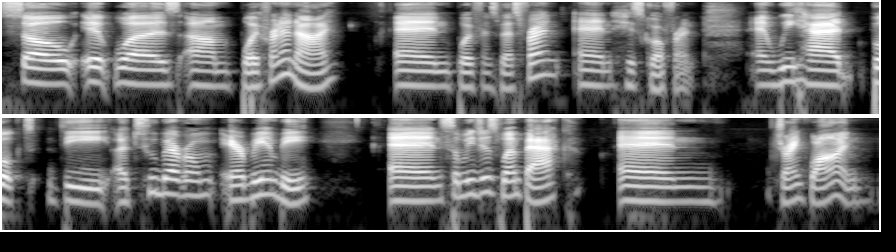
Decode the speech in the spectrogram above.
So it was um boyfriend and I and boyfriend's best friend and his girlfriend. And we had booked the a two bedroom Airbnb. And so we just went back and drank wine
